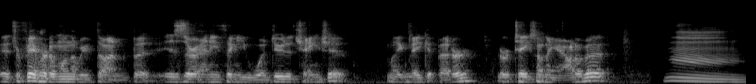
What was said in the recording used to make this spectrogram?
it's your favorite one that we've done. But is there anything you would do to change it, like make it better, or take something out of it? Hmm.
